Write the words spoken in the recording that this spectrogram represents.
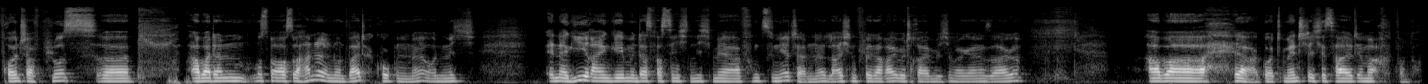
Freundschaft plus, äh, aber dann muss man auch so handeln und weitergucken, ne? Und nicht Energie reingeben in das, was nicht, nicht mehr funktioniert hat, ne? Leichenfledderei betreiben, wie ich immer gerne sage. Aber ja, Gott, menschlich ist halt immer, ach, noch,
